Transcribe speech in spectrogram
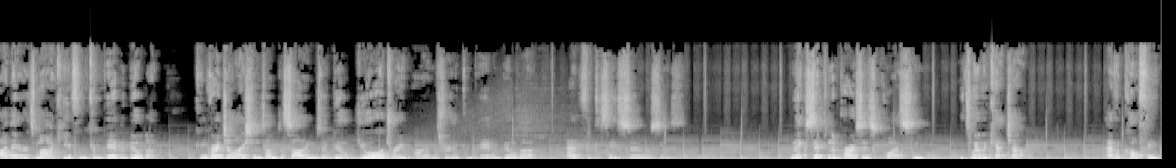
Hi there, it's Mark here from Compare the Builder. Congratulations on deciding to build your dream home through the Compare the Builder advocacy services. The next step in the process is quite simple. It's where we catch up, have a coffee,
